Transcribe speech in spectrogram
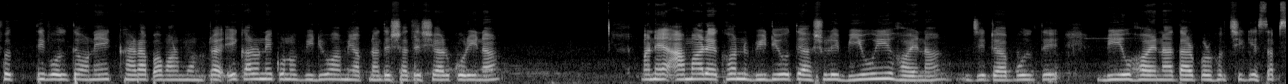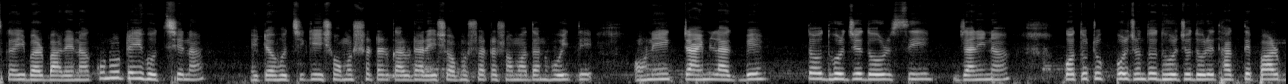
সত্যি বলতে অনেক খারাপ আমার মনটা। এই কারণে কোনো ভিডিও আমি আপনাদের সাথে শেয়ার করি না। মানে আমার এখন ভিডিওতে আসলে ভিউই হয় না। যেটা বলতে ভিউ হয় না, তারপর হচ্ছে গিয়ে সাবস্ক্রাইবার বাড়ে না, কোনোটাই হচ্ছে না। এটা হচ্ছে কি এই সমস্যাটার কারণে আর এই সমস্যাটা সমাধান হইতে অনেক টাইম লাগবে। তো ধৈর্য ধরছি জানি না। কতটুক পর্যন্ত ধৈর্য ধরে থাকতে পারব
